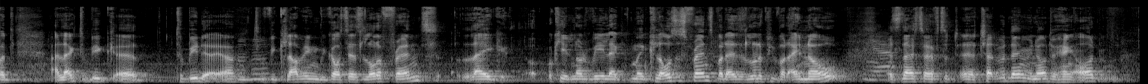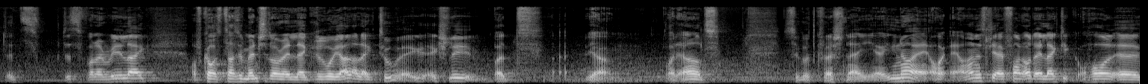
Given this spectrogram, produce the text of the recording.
But I like to be uh, to be there, yeah, to be clubbing because there's a lot of friends. Like okay, not really like my closest friends, but there's a lot of people that I know. Yeah. It's nice to have to uh, chat with them, you know, to hang out. It's that's what I really like. Of course, Tassi mentioned already like Royal, I like too actually. But uh, yeah, what else? It's a good question. I, you know, I, I- honestly, I found out I like the whole uh,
